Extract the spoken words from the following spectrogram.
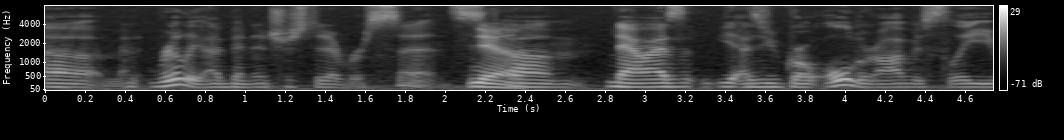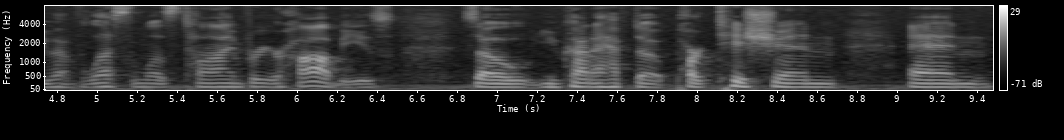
Um, and really, I've been interested ever since. Yeah. Um, now, as as you grow older, obviously, you have less and less time for your hobbies, so you kind of have to partition and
